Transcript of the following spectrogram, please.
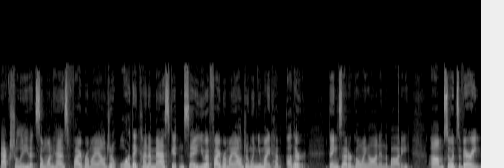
actually that someone has fibromyalgia, or they kind of mask it and say you have fibromyalgia when you might have other things that are going on in the body. Um, so it's a very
